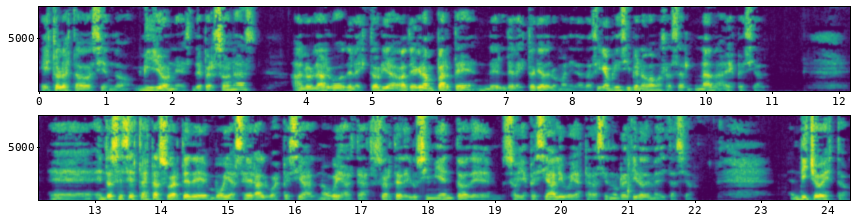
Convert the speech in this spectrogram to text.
Esto lo ha estado haciendo millones de personas a lo largo de la historia, de gran parte de, de la historia de la humanidad. Así que en principio no vamos a hacer nada especial. Eh, entonces está esta suerte de voy a hacer algo especial, ¿no? Voy a esta suerte de lucimiento de soy especial y voy a estar haciendo un retiro de meditación. Dicho esto,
